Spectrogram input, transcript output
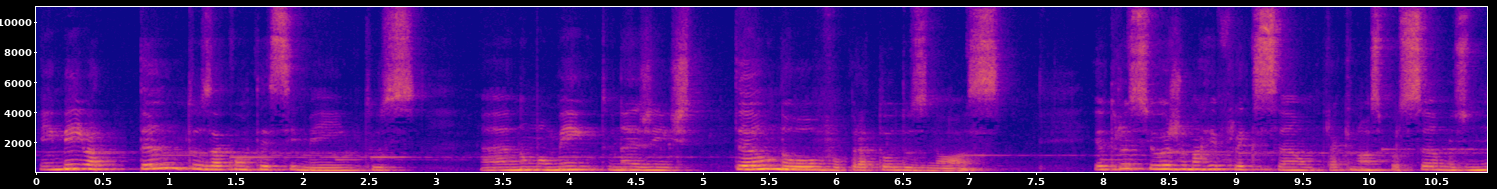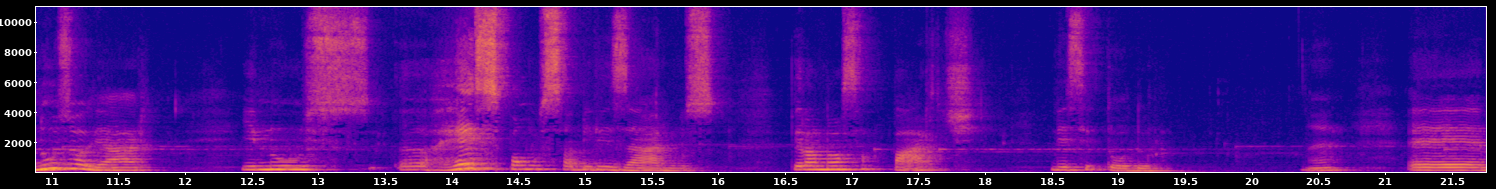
Em meio a tantos acontecimentos, ah, num momento, né, gente, tão novo para todos nós, eu trouxe hoje uma reflexão para que nós possamos nos olhar e nos uh, responsabilizarmos pela nossa parte nesse todo. Né? É,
